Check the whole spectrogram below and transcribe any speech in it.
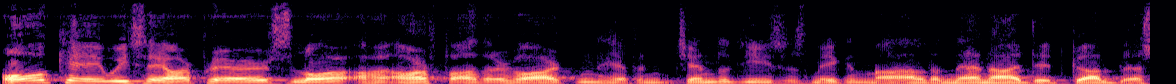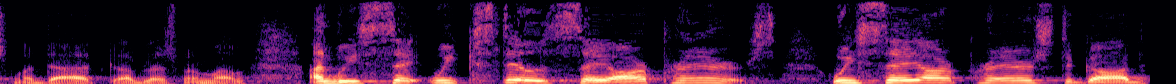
Okay, we say our prayers, Lord, uh, our Father who art in heaven, gentle Jesus, make making mild, and then I did, God bless my dad, God bless my mom. And we, say, we still say our prayers. We say our prayers to God.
